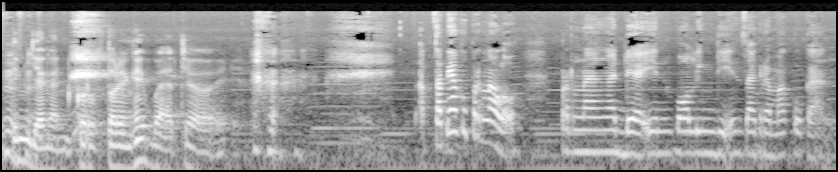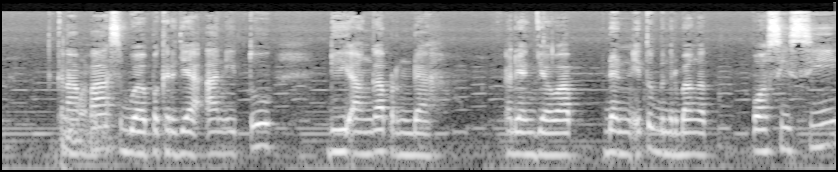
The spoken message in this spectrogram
penting jangan koruptor yang hebat coy. tapi aku pernah loh pernah ngadain polling di Instagram aku kan. Kenapa sebuah pekerjaan itu dianggap rendah ada yang jawab dan itu bener banget posisi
